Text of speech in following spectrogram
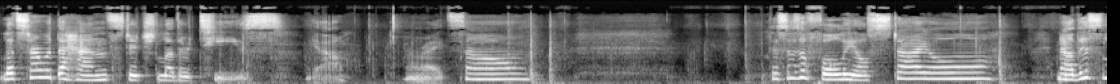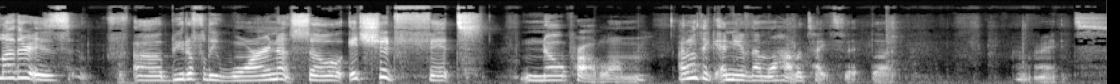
Let's start with the hand-stitched leather tees. Yeah. All right, so this is a folio style. Now this leather is uh, beautifully worn, so it should fit no problem. I don't think any of them will have a tight fit, but all right.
